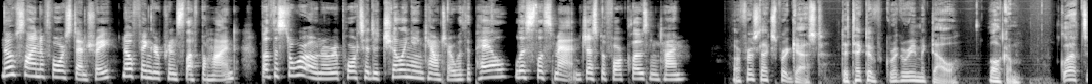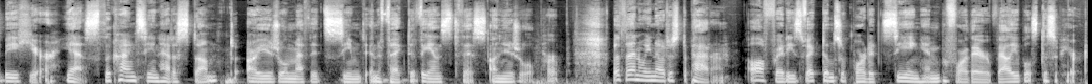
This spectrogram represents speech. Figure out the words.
No sign of forced entry, no fingerprints left behind, but the store owner reported a chilling encounter with a pale, listless man just before closing time. Our first expert guest, Detective Gregory McDowell. Welcome. Glad to be here. Yes, the crime scene had us stumped. Our usual methods seemed ineffective against this unusual perp. But then we noticed a pattern. All Freddy's victims reported seeing him before their valuables disappeared.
